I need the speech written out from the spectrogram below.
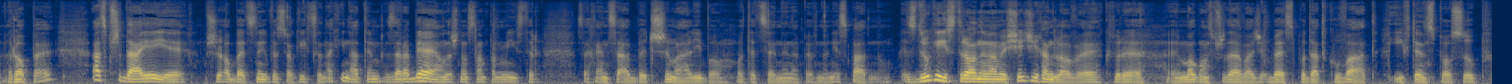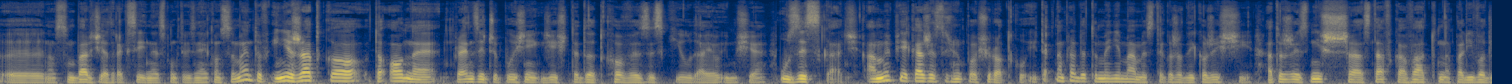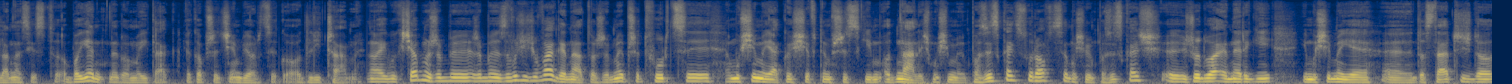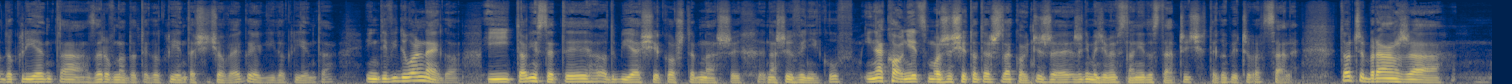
ropę, a sprzedaje je przy obecnych wysokich cenach i na tym zarabiają. Zresztą sam pan minister zachęca, aby trzymali, bo, bo te ceny na pewno nie spadną. Z drugiej strony mamy sieci handlowe, które e, mogą sprzedawać bez podatku VAT i w ten sposób e, no, są bardziej atrakcyjne z punktu widzenia konsumentów i nierzadko to one prędzej czy później gdzieś te dodatkowe zyski udają im się uzyskać, a my piekarze jesteśmy po środku i tak naprawdę to my nie mamy z tego żadnej korzyści. A to, że jest niższa stawka VAT na paliwo dla nas jest obojętne, bo my i tak jako przedsiębiorcy go odliczamy. No jakby chciałbym, żeby, żeby zwrócić uwagę na to, że my przetwórcy musimy jakoś się w tym wszystkim odnaleźć. Musimy pozyskać surowce, musimy pozyskać e, źródła energii i musimy je e, dostarczyć do, do klienta, zarówno do tego klienta sieciowego, jak i do klienta indywidualnego. I to niestety odbija się kosztem naszych, naszych wyników. I na koniec może się to też zakończy, że, że nie będziemy w stanie dostarczyć tego pieczywa wcale. To, czy branża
